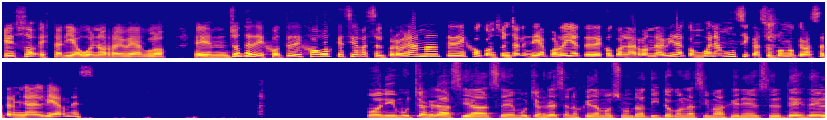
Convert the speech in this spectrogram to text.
Eso estaría bueno reverlo. Em, yo te dejo, te dejo a vos que cierres el programa, te dejo con Sunchales día por día, te dejo con la ronda vida, con buena música, supongo que vas a terminar el viernes. Moni, muchas gracias, eh, muchas gracias, nos quedamos un ratito con las imágenes eh, desde el...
